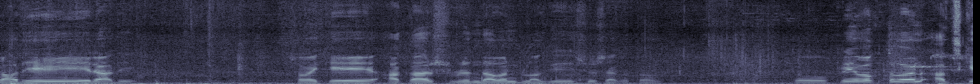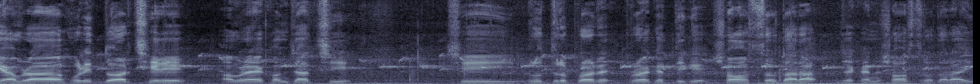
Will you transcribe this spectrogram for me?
রাধে রাধে। সবাইকে আকাশ বৃন্দাবন ব্লগে সুস্বাগতম। তো প্রিয় ভক্তগণ, আজকে আমরা হরিদ্বার ছেড়ে আমরা এখন যাচ্ছি সেই রুদ্র প্রয়া- প্রয়াগের দিকে, সহস্র দ্বারা, যেখানে সহস্র দ্বারাই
